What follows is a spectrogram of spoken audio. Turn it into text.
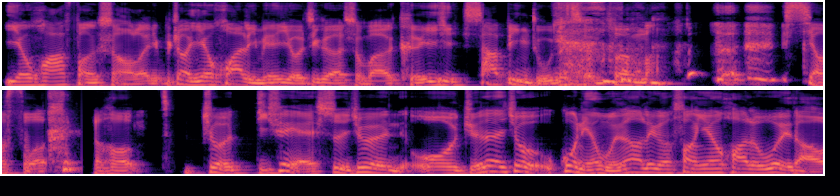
烟花放少了，你不知道烟花里面有这个什么可以杀病毒的成分吗？笑死我了。然后就的确也是，就是我觉得就过年闻到那个放烟花的味道，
